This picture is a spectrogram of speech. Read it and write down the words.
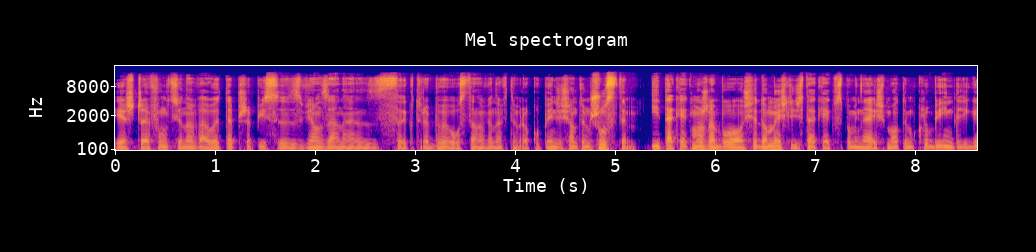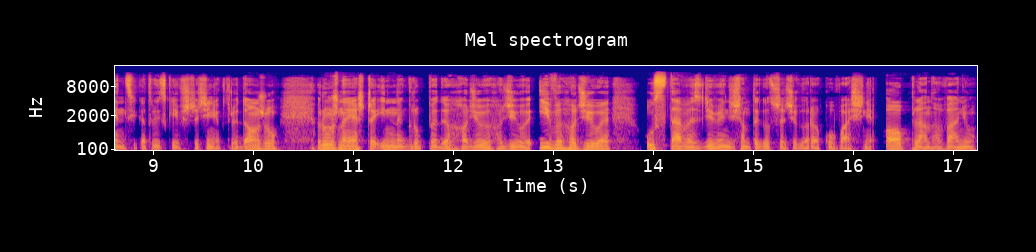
jeszcze funkcjonowały te przepisy związane z, które były ustanowione w tym roku 56. I tak jak można było się domyślić, tak jak wspominaliśmy o tym klubie inteligencji katolickiej w Szczecinie, który dążył, różne jeszcze inne grupy dochodziły, chodziły i wychodziły ustawę z 93 roku właśnie o planowaniu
